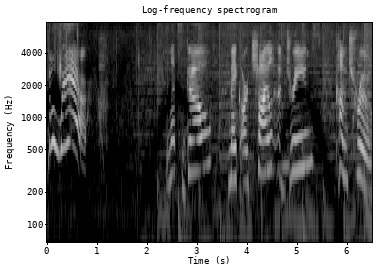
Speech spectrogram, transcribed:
Go where? Let's go make our childhood dreams come true.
